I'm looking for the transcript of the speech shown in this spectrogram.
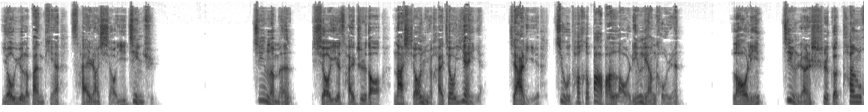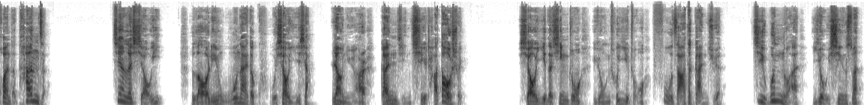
犹豫了半天才让小易进去。进了门，小易才知道那小女孩叫燕燕。家里就他和爸爸老林两口人，老林竟然是个瘫痪的瘫子。见了小易，老林无奈的苦笑一下，让女儿赶紧沏茶倒水。小易的心中涌出一种复杂的感觉，既温暖又心酸。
